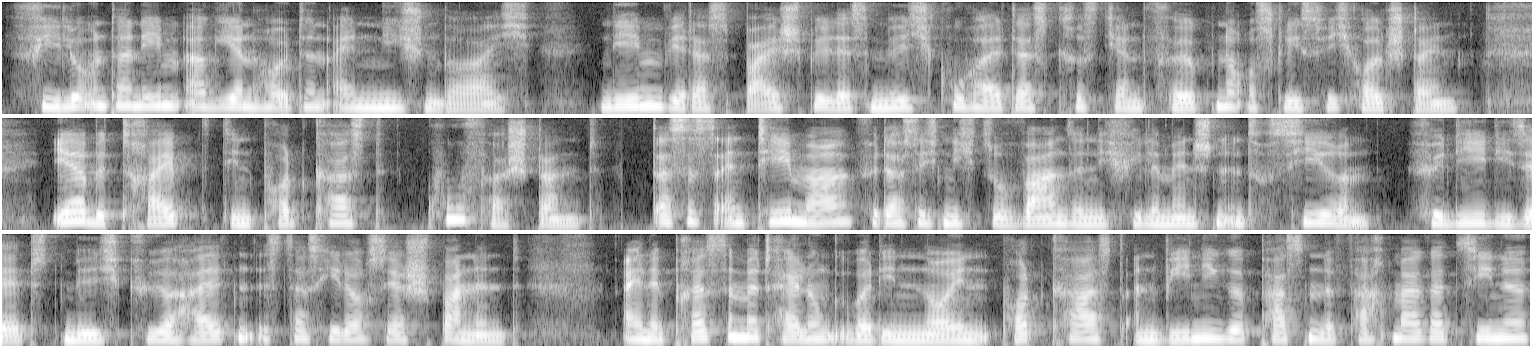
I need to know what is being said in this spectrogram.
Viele Unternehmen agieren heute in einem Nischenbereich. Nehmen wir das Beispiel des Milchkuhhalters Christian Völkner aus Schleswig-Holstein. Er betreibt den Podcast Kuhverstand. Das ist ein Thema, für das sich nicht so wahnsinnig viele Menschen interessieren. Für die, die selbst Milchkühe halten, ist das jedoch sehr spannend. Eine Pressemitteilung über den neuen Podcast an wenige passende Fachmagazine,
